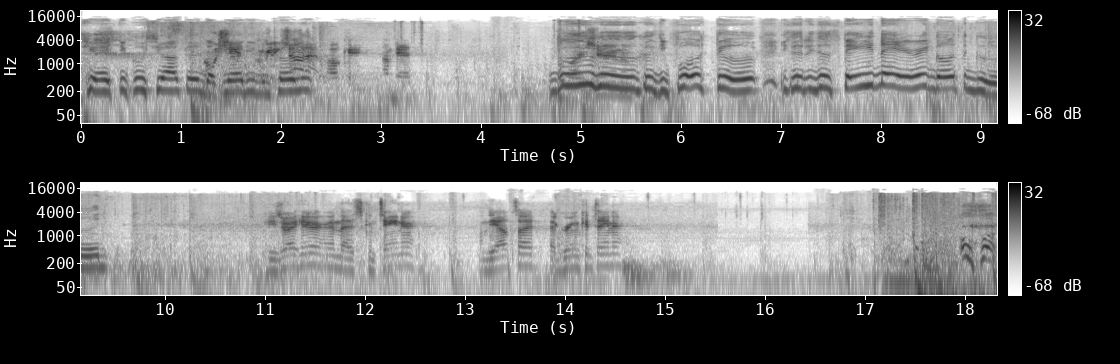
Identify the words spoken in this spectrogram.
tactical shotgun Oh that's shit, not we're even getting shot. Okay, I'm dead. Boo-hoo, cause you fucked up. You should've just stayed there and got the gun. He's right here in this container on the outside, that green container. Oh fuck!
